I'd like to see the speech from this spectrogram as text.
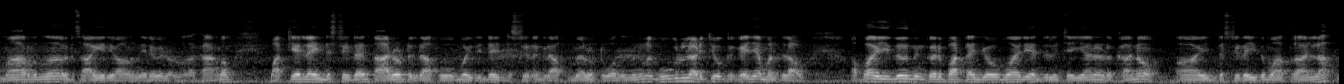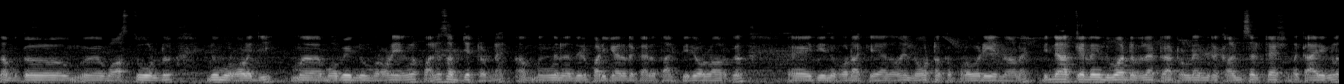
മാറുന്ന ഒരു സാഹചര്യമാണ് നിലവിലുള്ളത്. കാരണം ബാക്കി എല്ലാ ഇൻഡസ്ട്രിയുടെയും താഴോട്ട് ഗ്രാഫ് പോകുമ്പോൾ ഇതിന്റെ ഇൻഡസ്ട്രിയുടെ ഗ്രാഫ് മേലോട്ട് പോകുന്നത്. നിങ്ങൾ ഗൂഗിളിൽ അടിച്ചു നോക്കി കഴിഞ്ഞാൽ മനസ്സിലാവും. അപ്പോൾ ഇത് നിങ്ങൾക്ക് ഒരു പാർട്ട് ടൈം ജോബ് മാതിരി എന്തെങ്കിലും ചെയ്യാനോ എടുക്കാനോ ഇൻഡസ്ട്രിയുടെ ഇത് മാത്രമല്ല നമുക്ക് വാസ്തു കൊണ്ട് ന്യൂമറോളജി മൊബൈൽ ന്യൂമറോളജി അങ്ങനെ പല സബ്ജക്റ്റ് ഉണ്ട്. അങ്ങനെ എന്തെങ്കിലും പഠിക്കാനെടുക്കാനോ താല്പര്യമുള്ളവർക്ക് ഇതിൽ നിന്ന് കോൺടാക്ട് ചെയ്യാതെ നോട്ടൊക്കെ പ്രൊവൈഡ് ചെയ്യുന്നതാണ്. പിന്നെ ആർക്കെല്ലാം ഇതുമായിട്ട് റിലേറ്റഡ് ആയിട്ടുള്ള എന്തെങ്കിലും കൺസൾട്ടേഷൻ കാര്യങ്ങൾ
